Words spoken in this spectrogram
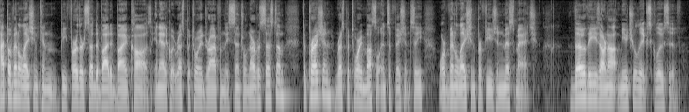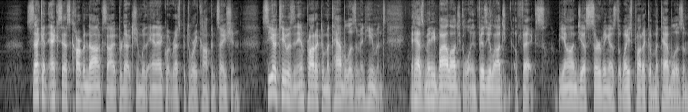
Hypoventilation can be further subdivided by a cause inadequate respiratory drive from the central nervous system, depression, respiratory muscle insufficiency, or ventilation perfusion mismatch, though these are not mutually exclusive. Second, excess carbon dioxide production with inadequate respiratory compensation. CO2 is an end product of metabolism in humans. It has many biological and physiologic effects beyond just serving as the waste product of metabolism.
